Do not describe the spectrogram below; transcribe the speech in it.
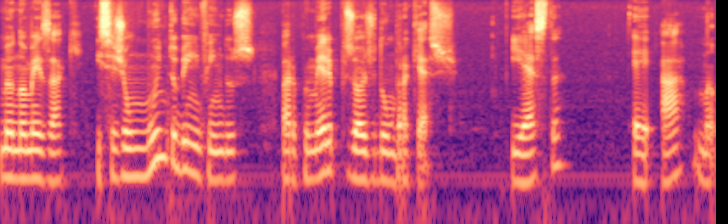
meu nome é Isaac e sejam muito bem-vindos para o primeiro episódio do UmbraCast. E esta é a mão.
